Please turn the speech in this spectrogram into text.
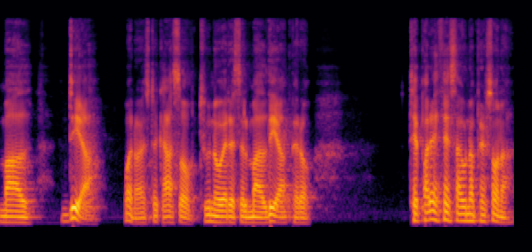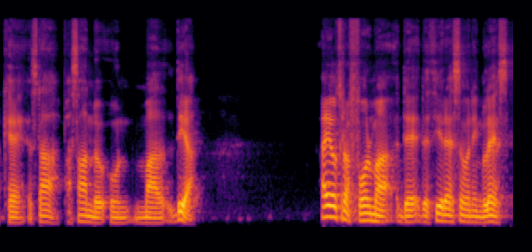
mal día. Bueno, en este caso, tú no eres el mal día, pero te pareces a una persona que está pasando un mal día. Hay otra forma de decir eso en inglés.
